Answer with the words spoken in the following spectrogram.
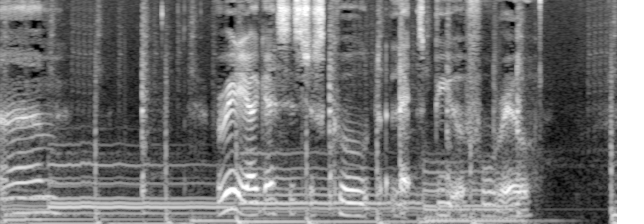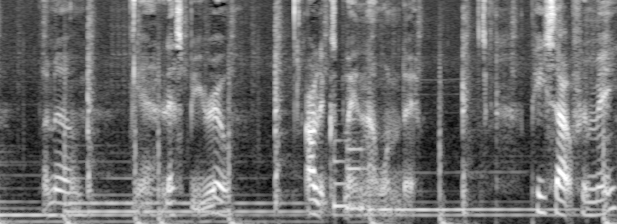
um, really, I guess it's just called Let's Beautiful Real. But um, yeah, let's be real. I'll explain that one day. Peace out from me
